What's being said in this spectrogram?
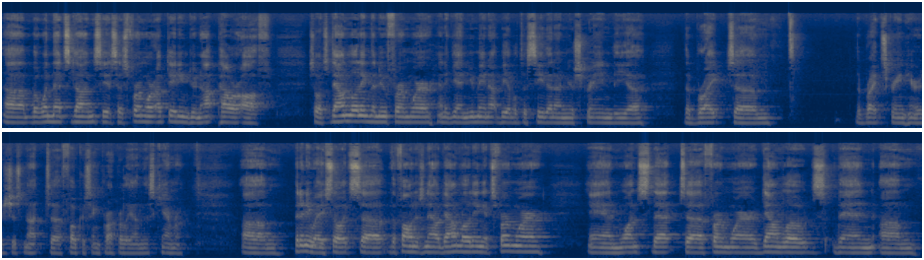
uh, but when that's done, see it says firmware updating, do not power off. So it's downloading the new firmware, and again, you may not be able to see that on your screen. The uh, the bright um, the bright screen here is just not focusing properly on this camera. Um, but anyway, so it's uh, the phone is now downloading its firmware, and once that uh, firmware downloads, then um,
